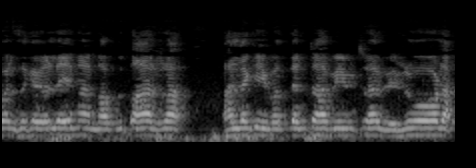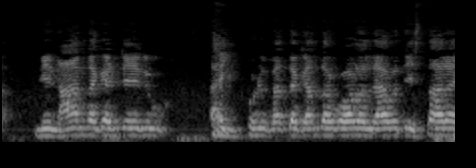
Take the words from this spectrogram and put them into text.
వరుసగా వెళ్ళైనా నవ్వుతారా? పల్లకి వద్దంటావేమిట్రా? వెర్రోడ నీ నాన్న కంటే నువ్వు ఇప్పుడు పెద్ద గందరగోళం లేవతీస్తారా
